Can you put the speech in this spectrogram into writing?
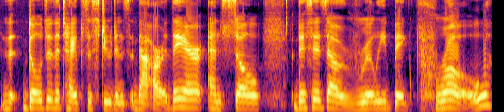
th- those are the types of students that are there. And so this is a really big pro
